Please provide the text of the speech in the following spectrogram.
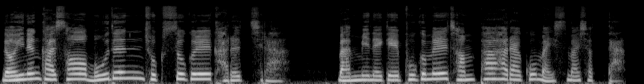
너희는 가서 모든 족속을 가르치라. 만민에게 복음을 전파하라고 말씀하셨다.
